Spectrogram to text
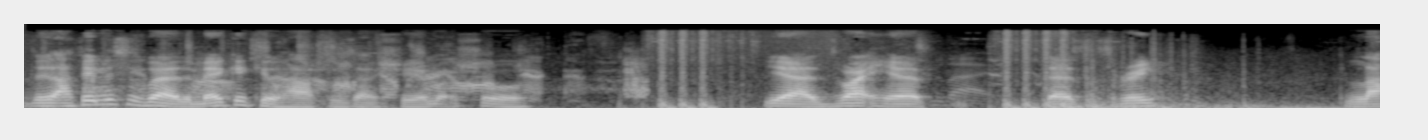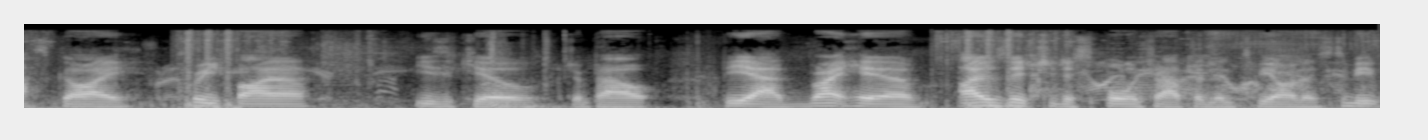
The, I think this is where the mega kill happens. Actually, I'm not sure. Yeah, it's right here. There's the three. Last guy, pre-fire, easy kill, jump out. But yeah, right here, I was literally just spawn trapping them. To be honest, to be,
